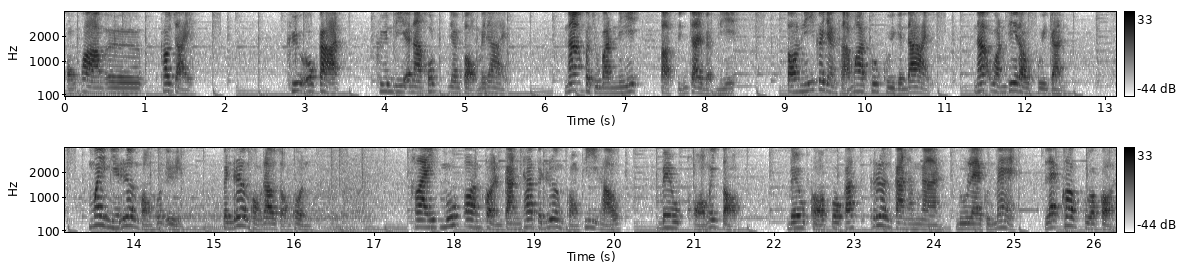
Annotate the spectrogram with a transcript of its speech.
ของความเออเข้าใจ คือโอกาสคืนดีอนาคตยังตอบไม่ได้ ณ ปัจจุบันนี้ตัดสินใจแบบนี้ ตอนนี้ก็ยังสามารถพูดคุยกันได้ ณ วันที่เราคุยกัน ไม่มีเรื่องของคนอื่น เป็นเรื่องของเราสองคน ใคร move on ก่อนกันถ้าเป็นเรื่องของพี่เขา เบลขอไม่ตอบ เบลขอโฟกัสเรื่องการทำงาน ดูแลคุณแม่ และครอบครัวก่อน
